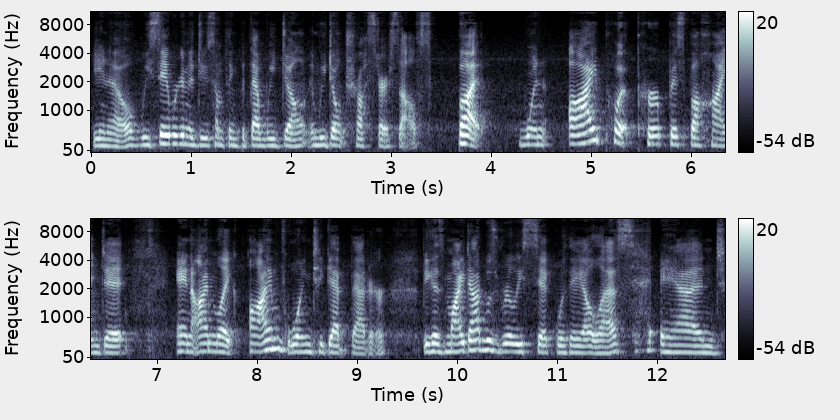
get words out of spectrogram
You know, we say we're going to do something, but then we don't, and we don't trust ourselves. But when I put purpose behind it, and I'm like, I'm going to get better because my dad was really sick with ALS. And,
